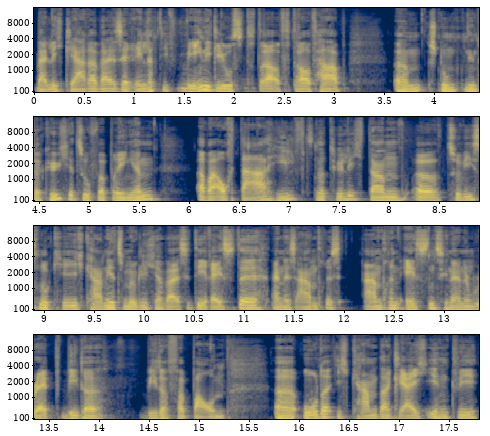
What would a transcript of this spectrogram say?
weil ich klarerweise relativ wenig Lust drauf, drauf habe, ähm, Stunden in der Küche zu verbringen. Aber auch da hilft es natürlich dann äh, zu wissen, okay, ich kann jetzt möglicherweise die Reste eines anderes, anderen Essens in einem Wrap wieder, wieder verbauen. Äh, oder ich kann da gleich irgendwie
